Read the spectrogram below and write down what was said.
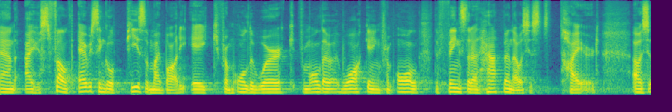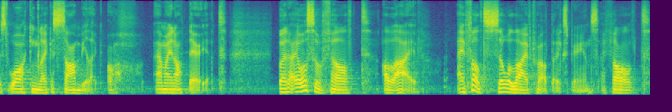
and I just felt every single piece of my body ache from all the work, from all the walking, from all the things that had happened. I was just tired. I was just walking like a zombie, like, oh, am I not there yet? But I also felt alive. I felt so alive throughout that experience. I felt,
